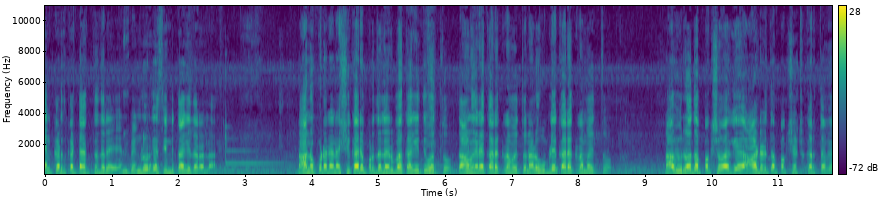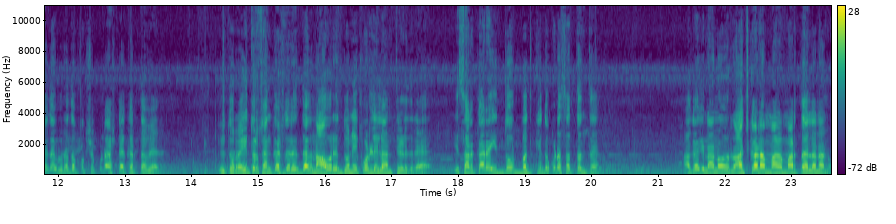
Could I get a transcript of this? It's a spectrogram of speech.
ಏನು ಕಡ್ದು ಕಟ್ಟಾಗ್ತಿದ್ದಾರೆ ಏನು ಬೆಂಗಳೂರಿಗೆ ಸೀಮಿತ ಆಗಿದ್ದಾರಲ್ಲ ನಾನು ಕೂಡ ನಾನು ಶಿಕಾರಿಪುರದಲ್ಲಿ ಇರಬೇಕಾಗಿತ್ತು ಇವತ್ತು. ದಾವಣಗೆರೆ ಕಾರ್ಯಕ್ರಮ ಇತ್ತು, ನಾಳೆ ಹುಬ್ಳಿ ಕಾರ್ಯಕ್ರಮ ಇತ್ತು. ನಾವು ವಿರೋಧ ಪಕ್ಷವಾಗಿ, ಆಡಳಿತ ಪಕ್ಷ ಎಷ್ಟು ಕರ್ತವ್ಯ ಇದೆ, ವಿರೋಧ ಪಕ್ಷ ಕೂಡ ಅಷ್ಟೇ ಕರ್ತವ್ಯ ಇದೆ. ಇವತ್ತು ರೈತರು ಸಂಕಷ್ಟದಲ್ಲಿದ್ದಾಗ ನಾವು ಅವ್ರಿಗೆ ಧ್ವನಿ ಕೊಡಲಿಲ್ಲ ಅಂತ ಹೇಳಿದ್ರೆ, ಈ ಸರ್ಕಾರ ಇದ್ದು ಬದುಕಿದ್ದು ಕೂಡ ಸತ್ತಂತೆ. ಹಾಗಾಗಿ ನಾನು ರಾಜಕಾರಣ ಮಾಡ್ತಾ ಇಲ್ಲ ನಾನು.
